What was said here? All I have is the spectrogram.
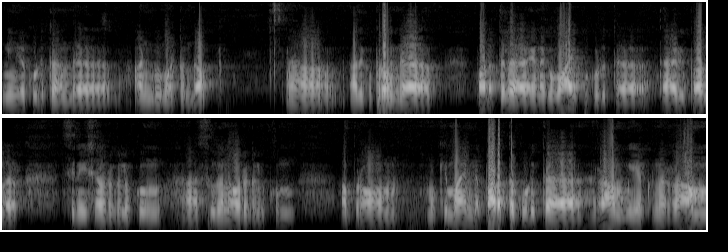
நீங்கள் கொடுத்த அந்த அன்பு மட்டும்தான். அதுக்கப்புறம் இந்த படத்தில் எனக்கு வாய்ப்பு கொடுத்த தயாரிப்பாளர் சினீஷ் அவர்களுக்கும் சுதன் அவர்களுக்கும் அப்புறம் முக்கியமாக இந்த படத்தை கொடுத்த ராம் இயக்குனர் ராம்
